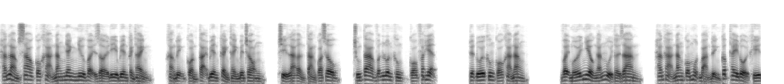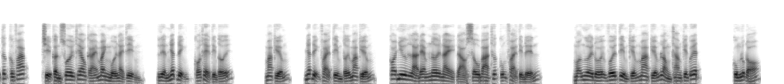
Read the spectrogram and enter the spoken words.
hắn làm sao có khả năng nhanh như vậy rời đi biên cảnh thành, khẳng định còn tại biên cảnh thành bên trong, chỉ là ẩn tàng quá sâu, chúng ta vẫn luôn không có phát hiện tuyệt đối không có khả năng. Vậy mới nhiều ngắn ngủi thời gian, hắn khả năng có một bản định cấp thay đổi khí tức công pháp, chỉ cần xuôi theo cái manh mối này tìm, liền nhất định có thể tìm tới. Ma kiếm, nhất định phải tìm tới ma kiếm, coi như là đem nơi này đào sâu ba thước cũng phải tìm đến. Mọi người đối với tìm kiếm ma kiếm lòng tham kiên quyết. Cùng lúc đó,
